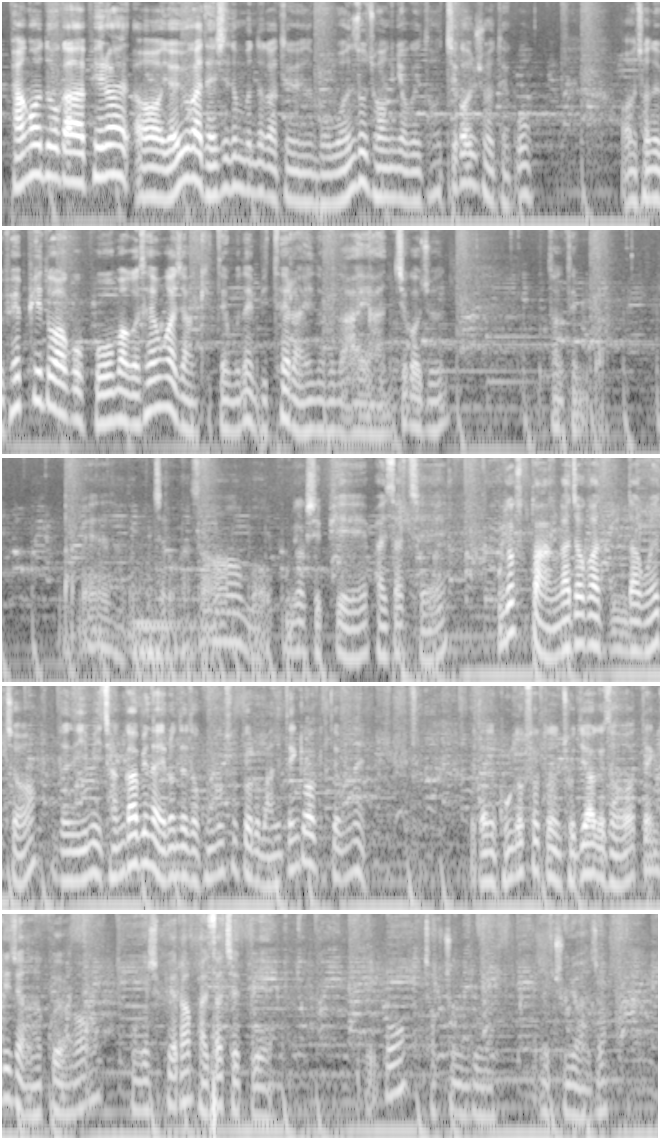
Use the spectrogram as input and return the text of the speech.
방어도가 필요한 어, 여유가 되시는 분들 같은 경우에는 뭐 원소 저항력을 더 찍어주셔도 되고, 어, 저는 회피도 하고 보호막을 사용하지 않기 때문에 밑에 라인으로는 아예 안 찍어준 상태입니다. 그다음에 다섯 번째로 가서 뭐 공격 시 피해 발사체 공격 속도 안 가져간다고 했죠. 근데 이미 장갑이나 이런 데서 공격 속도를 많이 땡겨왔기 때문에 일단은 공격 속도는 조디악에서 땡기지 않았고요. 공격 시 피해랑 발사체 피해 그리고 적중도 중요하죠.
